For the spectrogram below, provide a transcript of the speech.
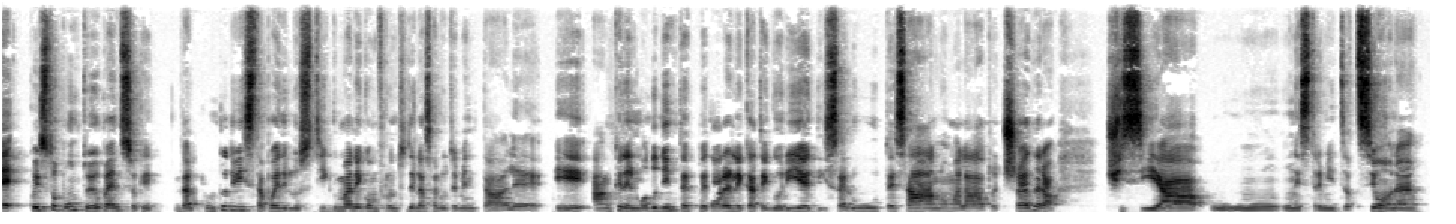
E questo punto io penso che dal punto di vista poi dello stigma nei confronti della salute mentale e anche nel modo di interpretare le categorie di salute, sano, malato, eccetera, ci sia un, un'estremizzazione.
